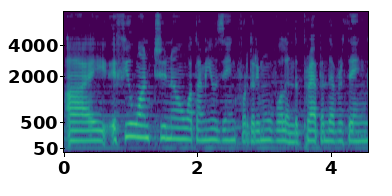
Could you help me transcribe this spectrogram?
I if you want to know what I'm using for the removal and the prep and everything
